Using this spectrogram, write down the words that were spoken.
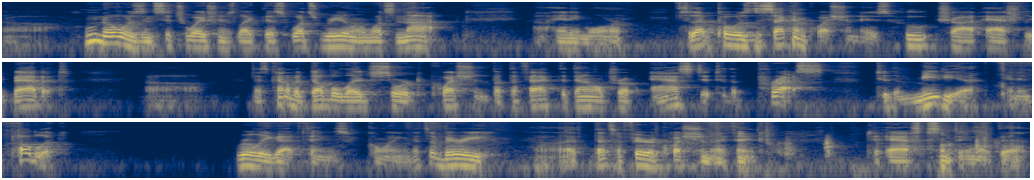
Uh, who knows in situations like this what's real and what's not uh, anymore? So that posed the second question: Is who shot Ashli Babbitt? Uh, that's kind of a double-edged sword question, but the fact that Donald Trump asked it to the press, to the media, and in public really got things going. That's a very uh, that's a fair question, I think, to ask something like that.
